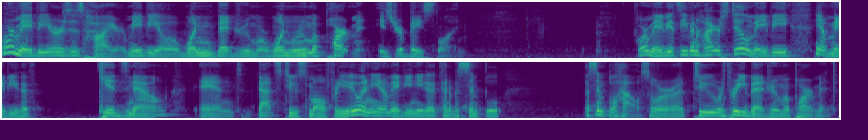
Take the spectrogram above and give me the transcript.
Or maybe yours is higher. Maybe a one bedroom or one room apartment is your baseline. Or maybe it's even higher still. Maybe, you know, maybe you have kids now and that's too small for you and you know maybe you need a kind of a simple a simple house or a two or three bedroom apartment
